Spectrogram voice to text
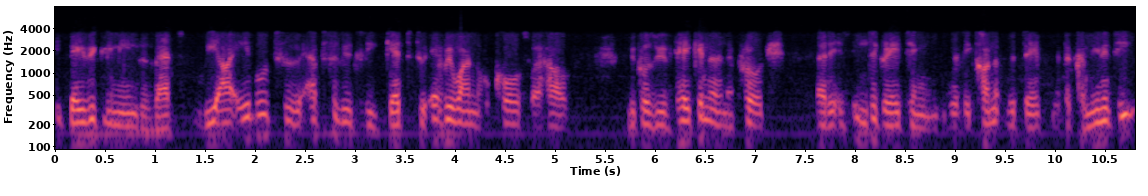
it basically means is that we are able to absolutely get to everyone who calls for help because we've taken an approach that is integrating with the, with the, with the community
